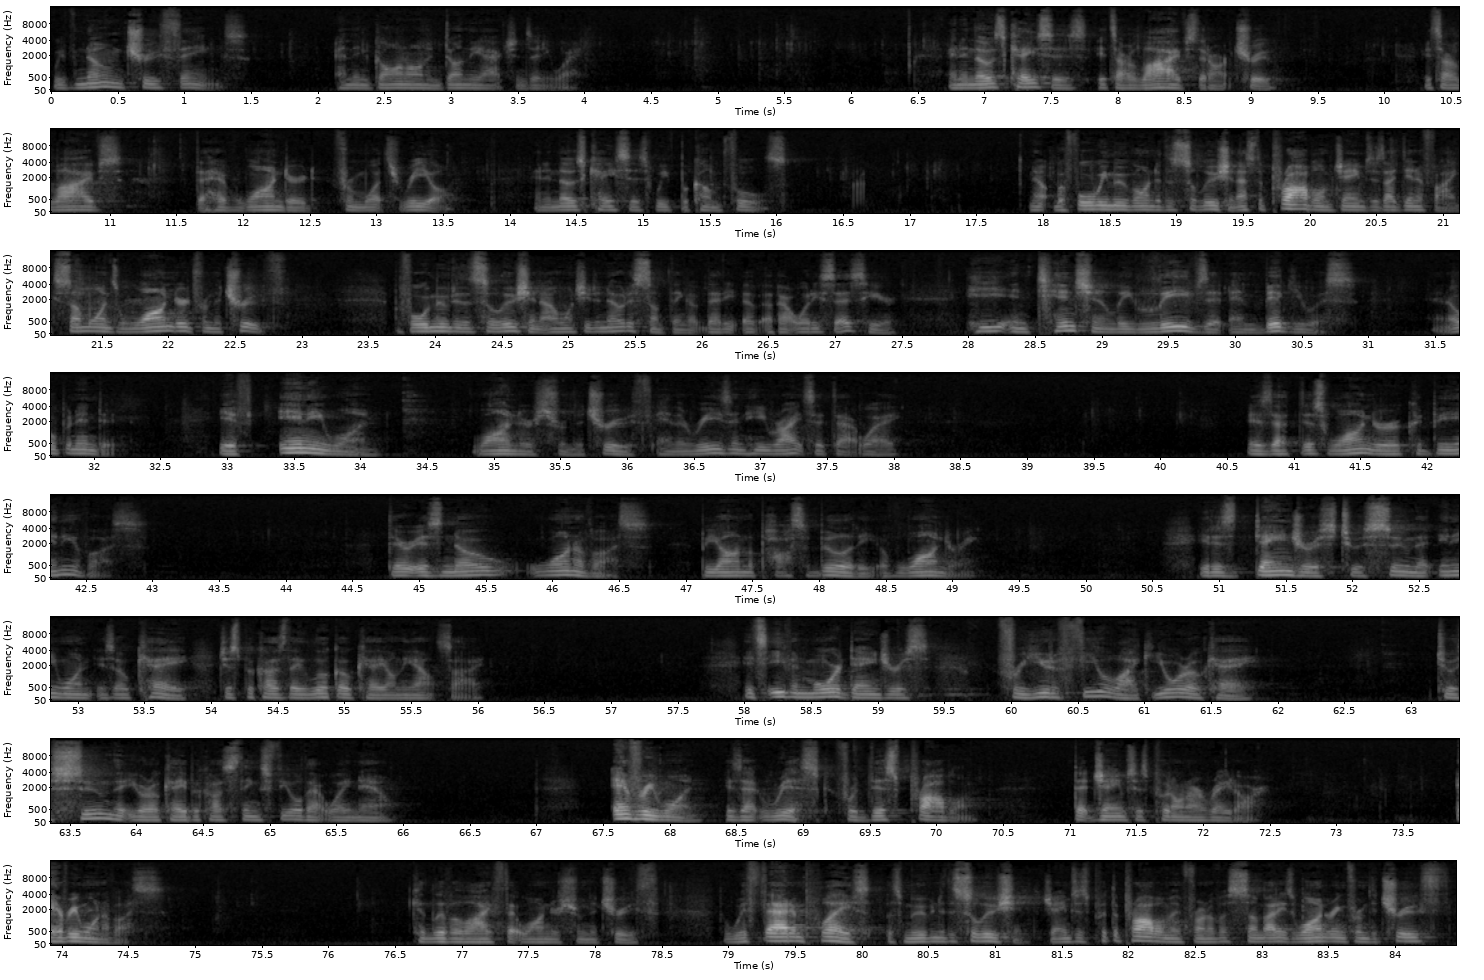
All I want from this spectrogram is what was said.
We've known true things and then gone on and done the actions anyway. And in those cases, it's our lives that aren't true. It's our lives that have wandered from what's real. And in those cases, we've become fools. Now, before we move on to the solution, that's the problem James is identifying. Someone's wandered from the truth. Before we move to the solution, I want you to notice something that he, about what he says here. He intentionally leaves it ambiguous and open ended. If anyone wanders from the truth, and the reason he writes it that way is that this wanderer could be any of us. There is no one of us beyond the possibility of wandering. It is dangerous to assume that anyone is okay just because they look okay on the outside. It's even more dangerous for you to feel like you're okay, to assume that you're okay because things feel that way now. Everyone is at risk for this problem that James has put on our radar. Every one of us can live a life that wanders from the truth. With that in place, let's move into the solution. James has put the problem in front of us. Somebody's wandering from the truth.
